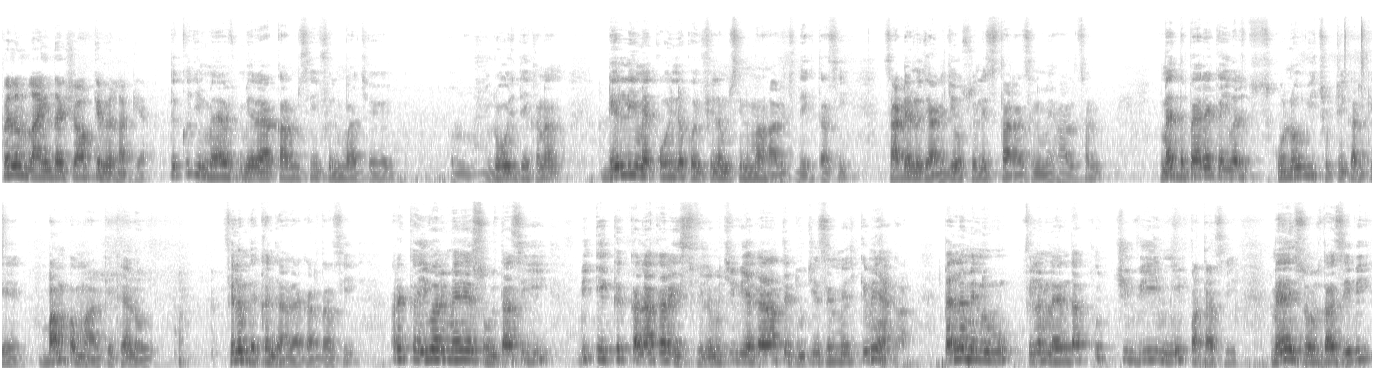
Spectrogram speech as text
ਫਿਲਮ ਲਾਈਨ ਦਾ ਸ਼ੌਕ ਕਿਵੇਂ ਲੱਗ ਗਿਆ? ਦੇਖੋ ਜੀ ਮੈਂ ਮੇਰਾ ਕੰਮ ਸੀ ਫਿਲਮਾਂ 'ਚ ਰੋਜ਼ ਦੇਖਣਾ। ਡੇਲੀ ਮੈਂ ਕੋਈ ਨਾ ਕੋਈ ਫਿਲਮ ਸਿਨੇਮਾ ਹਾਲ 'ਚ ਦੇਖਦਾ ਸੀ। ਸਾਡੇ ਲੁਧਿਆਣੇ 'ਚ ਉਸ ਵੇਲੇ 17 ਸਿਨੇਮੇ ਹਾਲ ਸਨ। ਮੈਂ ਦੁਪਹਿਰੇ ਕਈ ਵਾਰ ਸਕੂਲੋਂ ਵੀ ਛੁੱਟੀ ਕਰਕੇ ਬੰਪ ਮਾਰ ਕੇ ਕਹਿ ਲਓ ਫਿਲਮ ਦੇਖਣ ਜਾਇਆ ਕਰਦਾ ਸੀ। ਅਰੇ ਕਈ ਵਾਰ ਮੈਂ ਇਹ ਸੋਚਦਾ ਸੀ ਵੀ ਇੱਕ ਕਲਾਕਾਰ ਇਸ ਫਿਲਮ 'ਚ ਵੀ ਹੈਗਾ ਤੇ ਦੂਜੀ ਸਿਨੇਮੇ 'ਚ ਕਿਵੇਂ ਹੈਗਾ। ਪਹਿਲਾਂ ਮੈਨੂੰ ਫਿਲਮ ਲੈਣ ਦਾ ਕੁਝ ਵੀ ਨਹੀਂ ਪਤਾ ਸੀ। ਮੈਂ ਇਹ ਸੋਚਦਾ ਸੀ ਵੀ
